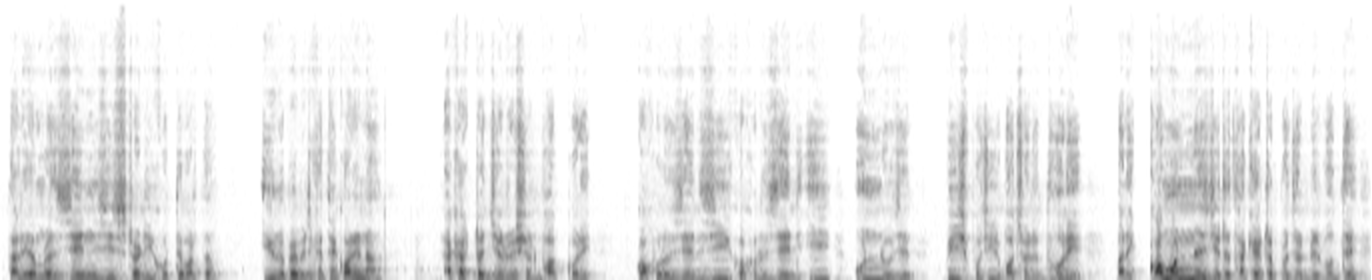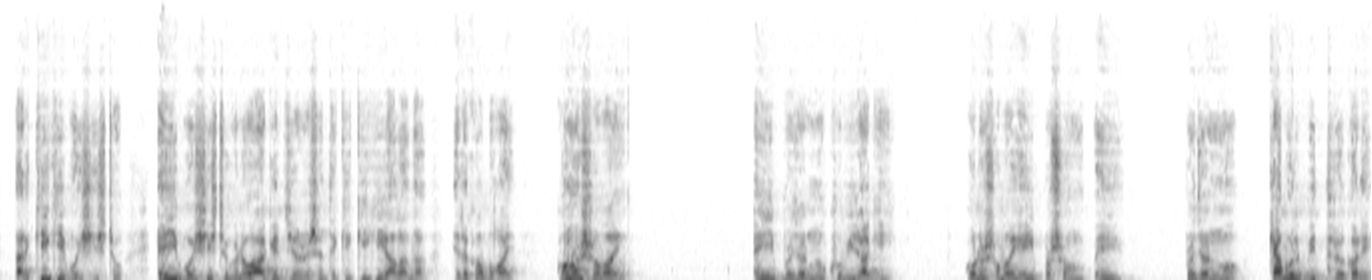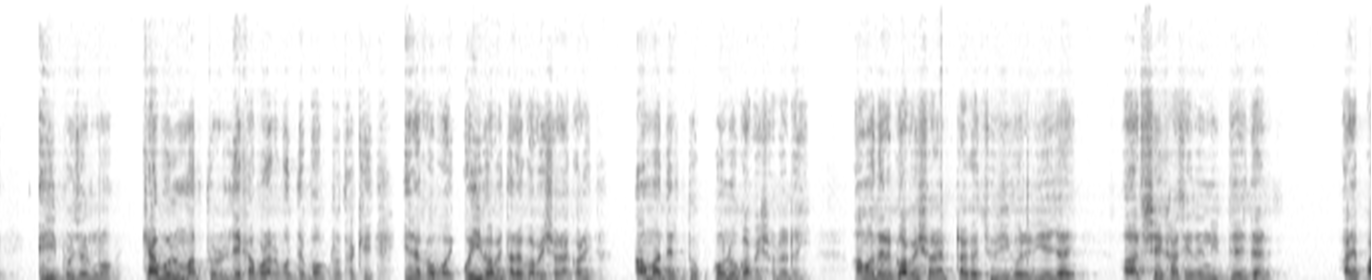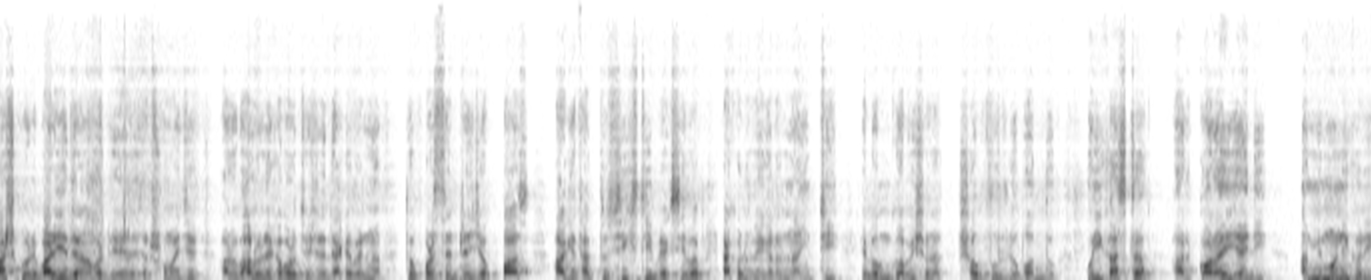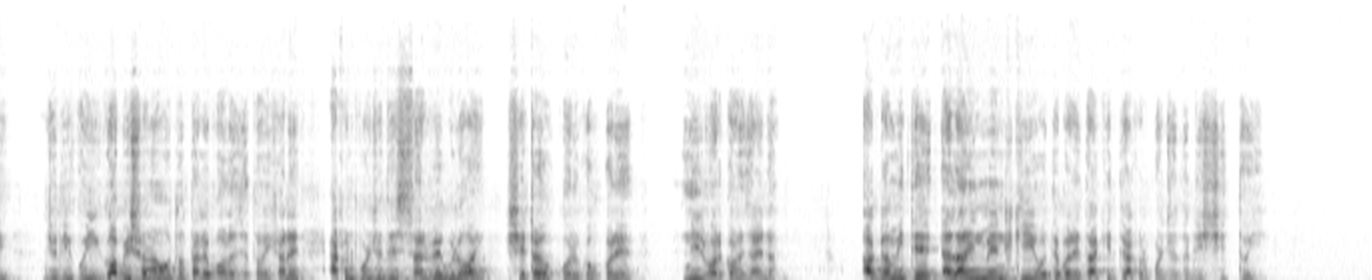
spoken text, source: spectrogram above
তাহলে আমরা জেন জি স্টাডি করতে পারতাম। ইউরোপ আমেরিকাতে করে না? এক একটা জেনারেশন ভাগ করে। কখনো জেড জি কখনো জেড ই অন্য যে বিশ, পঁচিশ বছরের ধরে। মানে কমননেস যেটা থাকে একটা প্রজন্মের মধ্যে, তার কি কি বৈশিষ্ট্য? এই বৈশিষ্ট্যগুলো আগের জেনারেশন থেকে কি কি আলাদা? এরকম হয়। কোনো সময় এই প্রজন্ম খুবই রাগী। কোনো সময় এই প্রসঙ্গ এই প্রজন্ম কেবল বিদ্রোহ করে। এই প্রজন্ম কেবলমাত্র লেখাপড়ার মধ্যে মগ্ন থাকে, এরকম হয়। ওইভাবে তারা গবেষণা করে। আমাদের তো কোনো গবেষণা নেই। আমাদের গবেষণার টাকা চুরি করে নিয়ে যায়, আর শেখ হাসিনা নির্দেশ দেন। আরে পাশ করে বাড়িয়ে দেন। আমাদের সময় যে আরও ভালো লেখাপড়া হচ্ছে সেটা দেখাবেন না। তো পার্সেন্টেজ অফ পাস আগে থাকতো সিক্সটি ম্যাক্সিমাম এখন হয়ে গেল নাইনটি এবং গবেষণা সম্পূর্ণ বন্ধ। ওই কাজটা আর করাই যায়নি। আমি মনে করি যদি ওই গবেষণা হতো, তাহলে বলা যেত। এখানে এখন পর্যন্ত সার্ভেগুলো হয়, সেটাও ওরকম করে নির্ভর করা যায় না। আগামীতে অ্যালাইনমেন্ট কি হতে পারে, তা কিন্তু এখন পর্যন্ত নিশ্চিত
